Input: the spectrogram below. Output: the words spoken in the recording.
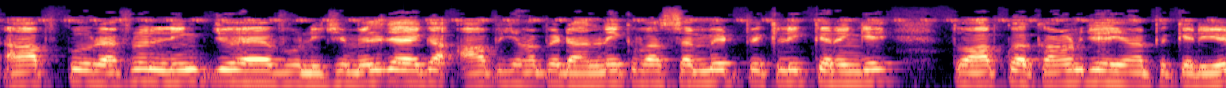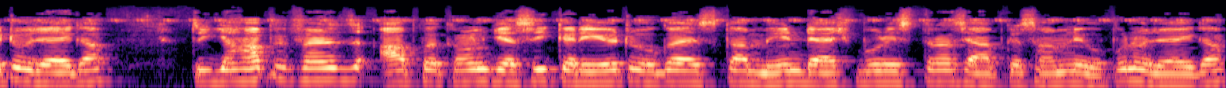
آپ کو ریفرل لنک جو ہے وہ نیچے مل جائے گا۔ آپ یہاں پہ ڈالنے کے بعد سبمٹ پہ کلک کریں گے تو آپ کا اکاؤنٹ جو ہے یہاں پہ کریٹ ہو جائے گا۔ تو یہاں پہ فرینڈز آپ کا اکاؤنٹ جیسے ہی کریٹ ہوگا، اس کا مین ڈیش بورڈ اس طرح سے آپ کے سامنے اوپن ہو جائے گا۔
